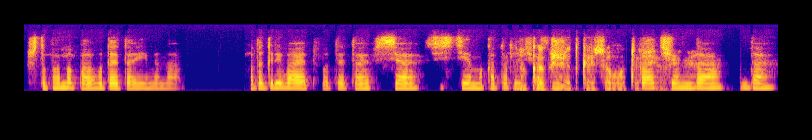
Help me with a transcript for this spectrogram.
чтобы оно вот это именно подогревает вот эта вся система, которая ну, сейчас как жидкое золото. Качем, да, да.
